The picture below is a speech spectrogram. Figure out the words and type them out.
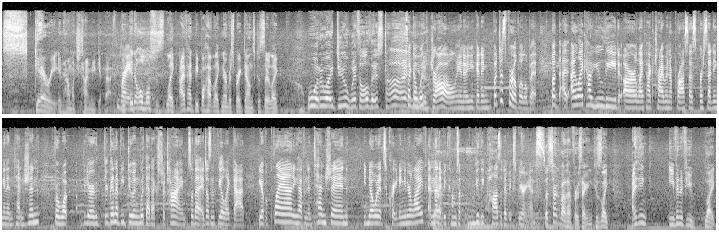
scary in how much time you get back. It- Right. It, almost is like I've had people have like nervous breakdowns because they're like, "What do I do with all this time?" It's like a You know? withdrawal, you know, you're getting, but just for a little bit. But I, I like how you lead our Life Hack Tribe in a process for setting an intention for what you're you're going to be doing with that extra time, so that it doesn't feel like that. You have a plan, you have an intention, you know what it's creating in your life, and then it becomes a really positive experience. Let's talk about that for a second, because like, I think even if you like,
